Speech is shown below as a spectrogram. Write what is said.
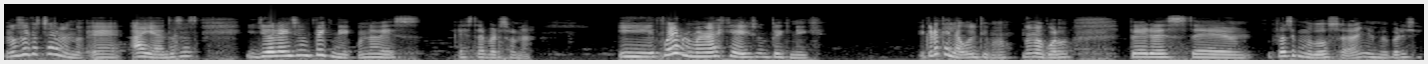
No sé qué estoy hablando. Eh, ah, ya, entonces yo le hice un picnic una vez a esta persona. Y fue la primera vez que hice un picnic. Y creo que la última, no me acuerdo. Pero este, fue hace como dos años, me parece.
